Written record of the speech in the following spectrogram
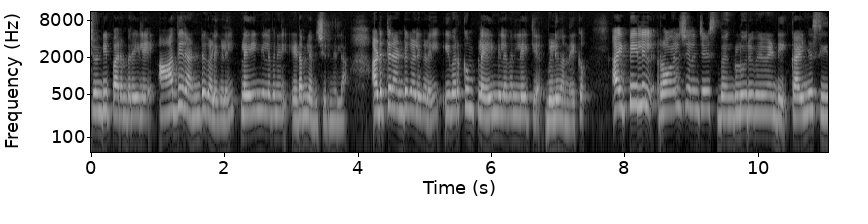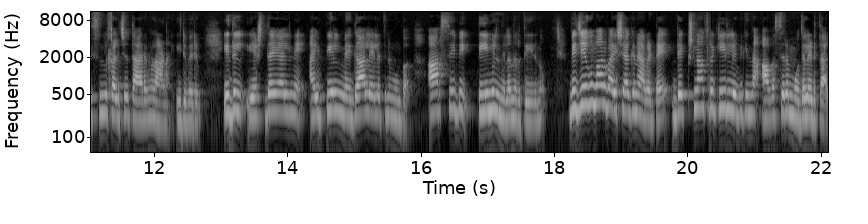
ട്വന്റി പരമ്പരയിലെ ആദ്യ രണ്ട് കളികളിൽ പ്ലേയിങ് ഇലവനിൽ ഇടം ലഭിച്ചിരുന്നില്ല. അടുത്ത രണ്ട് കളികളിൽ ഇവർക്കും പ്ലേയിങ് ഇലവനിലേക്ക് വിളി വന്നേക്കും ഐ പി എല്ലിൽ റോയൽ ചലഞ്ചേഴ്സ് ബംഗളൂരുവിന് വേണ്ടി കഴിഞ്ഞ സീസണിൽ കളിച്ച താരങ്ങളാണ് ഇരുവരും. ഇതിൽ യഷ് ദയാലിനെ ഐ പി എൽ മെഗാലേലത്തിന് മുമ്പ് ആർ സി ബി ടീമിൽ നിലനിർത്തിയിരുന്നു. വിജയകുമാർ വൈശാഖിനാകട്ടെ ദക്ഷിണാഫ്രിക്കയിൽ ലഭിക്കുന്ന അവസരം മുതലെടുത്താൽ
